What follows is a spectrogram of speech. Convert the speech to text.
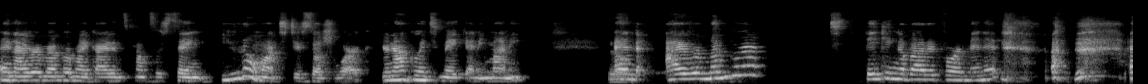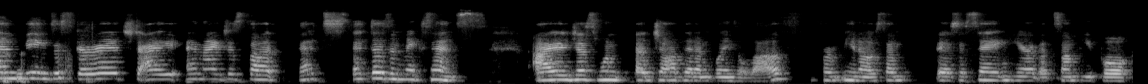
And I remember my guidance counselor saying, You don't want to do social work, you're not going to make any money. Yeah. And I remember thinking about it for a minute and being discouraged. I and I just thought that's that doesn't make sense. I just want a job that I'm going to love. For you know, some there's a saying here that some people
